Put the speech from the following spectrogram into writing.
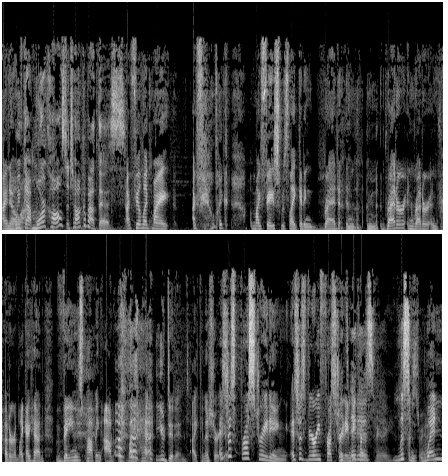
I know. We've got more calls to talk about this. I feel like my. I feel like my face was like getting red and redder and redder and redder. Like I had veins popping out of my head. You didn't, I can assure It's you. It's just frustrating. It's just very frustrating It- it because is very listen, frustrating. when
